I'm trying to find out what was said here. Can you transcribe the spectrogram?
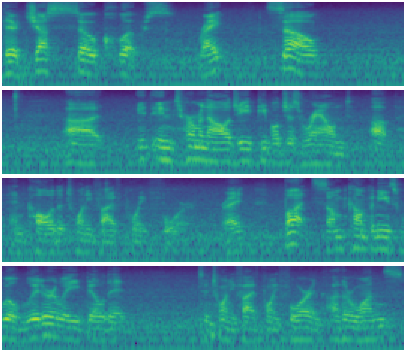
They're just so close, right? So, uh, in, in terminology, people just round up and call it a 25.4, right? But some companies will literally build it to 25.4 and other ones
